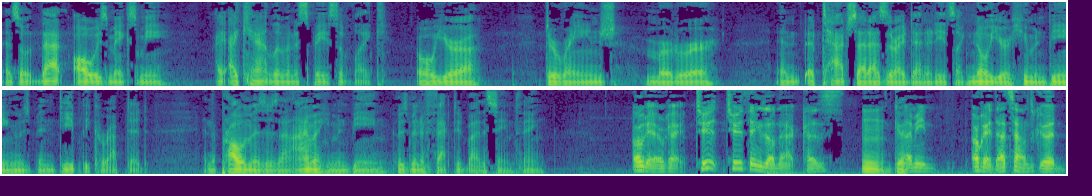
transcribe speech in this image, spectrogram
and so that always makes me. I, I can't live in a space of like, "Oh, you're a deranged murderer." and attach that as their identity. It's like, no, you're a human being who's been deeply corrupted. And the problem is, is that I'm a human being who's been affected by the same thing. Okay, okay. Two two things on that because Mm. I mean, okay, that sounds good,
